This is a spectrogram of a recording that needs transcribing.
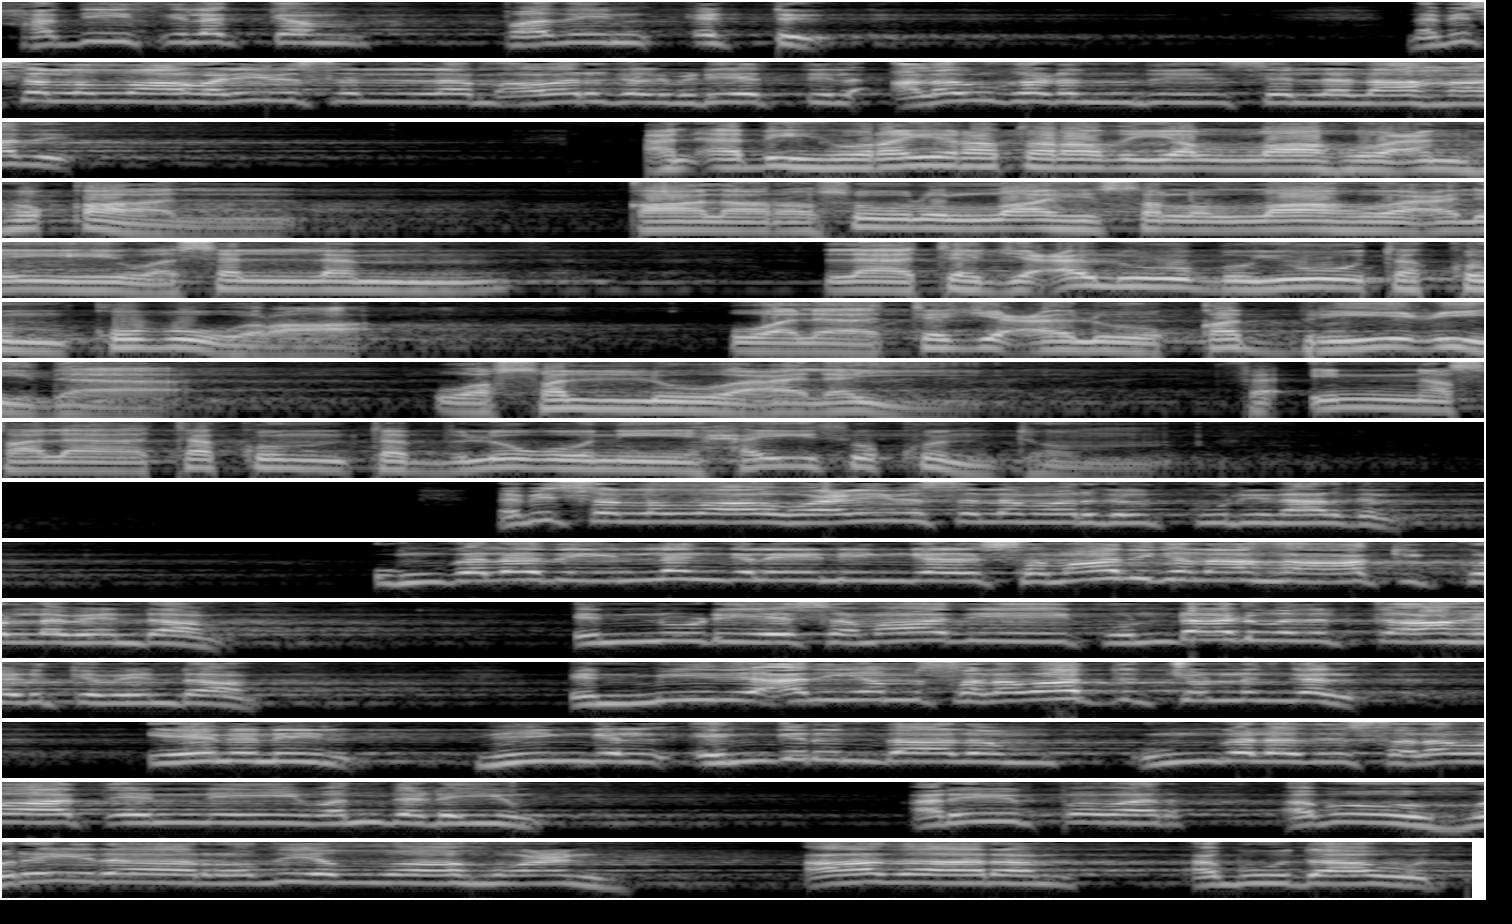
ஹதீஸ் இலக்கம் பதினெட்டு நபி ஸல்லல்லாஹு அலைஹி வஸல்லம் அவர்கள் விடயத்தில் அளவு கடந்து செல்லலாகாது عن ابي هريره رضي الله عنه قال قال رسول الله صلى الله عليه وسلم لا تجعلوا بيوتكم قبورا ولا تجعلوا قبري عيدا وصلوا علي فان صلاتكم تبلغني حيث كنتم நபி சொல்லாஹு அலைஹி அவர்கள் கூறினார்கள் உங்களது இல்லங்களை நீங்கள் சமாதிகளாக ஆக்கிக் கொள்ள வேண்டாம். என்னுடைய சமாதியை கொண்டாடுவதற்காக எடுக்க வேண்டாம். என் மீது அதிகம் செலவாத்து சொல்லுங்கள். ஏனெனில் நீங்கள் எங்கிருந்தாலும் உங்களது செலவாத் என்னை வந்தடையும். அறிவிப்பவர் அபு ஹுரைரா ரதி அல்லாஹுவன் ஆதாரம் அபு தாவூத்.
